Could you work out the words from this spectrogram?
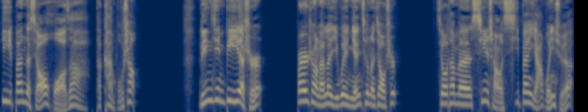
一般的小伙子他看不上。临近毕业时，班上来了一位年轻的教师，教他们欣赏西班牙文学。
